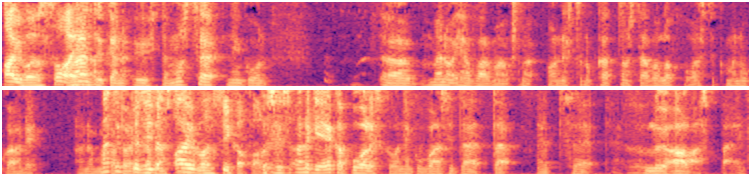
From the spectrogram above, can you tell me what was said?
aivan sairaasti. Mä en tykännyt yhtä. Musta se niin kuin, uh, mä en ole ihan varma, onko mä onnistunut katsomaan sitä aivan loppuun asti, kun mä nukahdin. Aina, mä, mä tykkäsin sitä aivan niin sikapaljon. Kun siis ainakin eka puolisko on niin kuin vaan sitä, että, että se lyö alaspäin.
